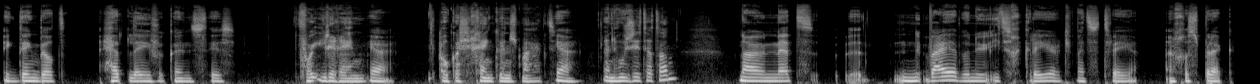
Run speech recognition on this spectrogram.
ik denk dat het leven kunst is. Voor iedereen? Ja. Ook als je geen kunst maakt? Ja. En hoe zit dat dan? Nou, net... Wij hebben nu iets gecreëerd met z'n tweeën. Een gesprek.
